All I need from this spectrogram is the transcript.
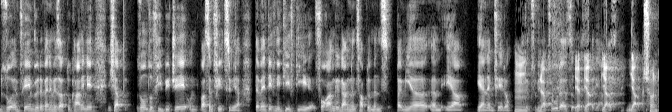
so empfehlen würde, wenn er mir sagt, du Kamine, ich habe so und so viel Budget und was empfiehlst du mir? Da wären definitiv die vorangegangenen Supplements bei mir ähm, eher eher eine Empfehlung. Hm, Stimmst du mir ja. dazu oder ist, ja, ist ja, ja, ja, schon.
